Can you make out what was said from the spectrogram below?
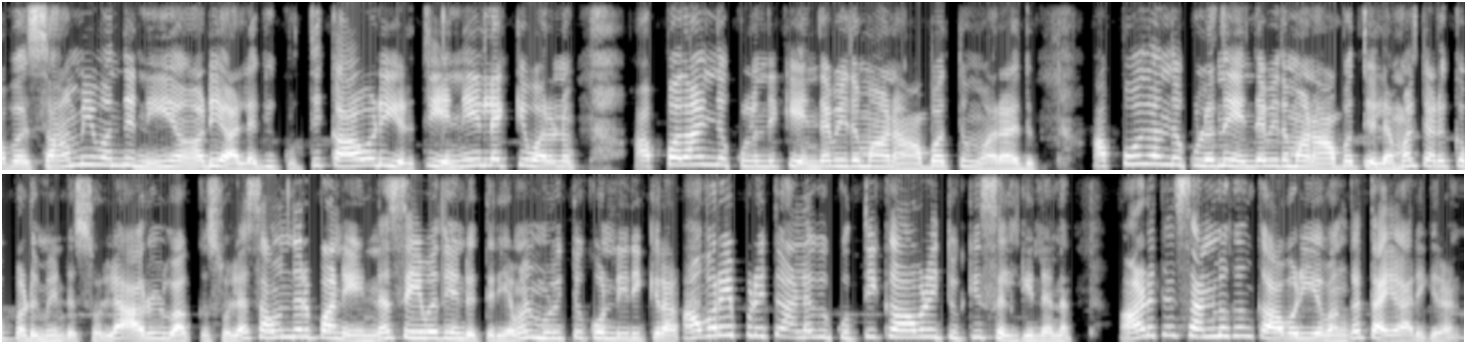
அவர் சாமி வந்து நீ ஆடி அழகு குத்தி காவடி எடுத்து என்ன நிலைக்கு வரணும். அப்போ தான் இந்த குழந்தைக்கு எந்த விதமான ஆபத்தும் வராது. அப்போது அந்த குழந்தை எந்த விதமான ஆபத்து இல்லாமல் தடுக்கப்படும் என்று சொல்ல அருள் வாக்கு சொல்ல சவுந்தரபாண்டி என்ன செய்வது என்று தெரியாமல் முழித்து கொண்டிருக்கிறார் அவரை பிடித்து அழகு குத்தி காவடி தூக்கி செல்கின்றனர் அடுத்து சண்முகம் காவடியை வாங்க தயாரிக்கிறான்.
